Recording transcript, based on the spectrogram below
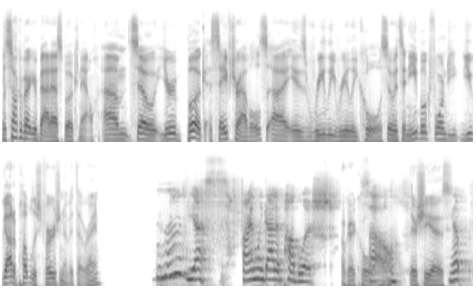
let's talk about your badass book now. Um, so your book, Safe Travels, uh, is really really cool. So it's an ebook form. You, you got a published version of it though, right? Mhm, Yes, finally got it published. Okay, cool. So, There she is. yep.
